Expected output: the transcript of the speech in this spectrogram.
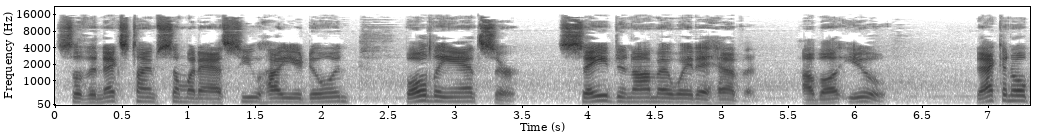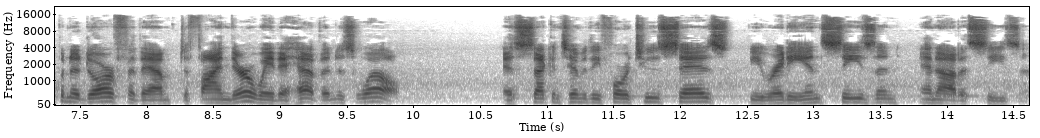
So the next time someone asks you how you're doing, boldly answer, saved and on my way to heaven. How about you? That can open a door for them to find their way to heaven as well. As 2 Timothy 4.2 says, be ready in season and out of season.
